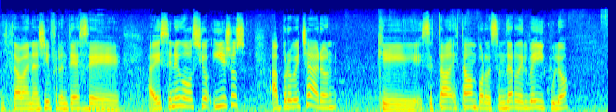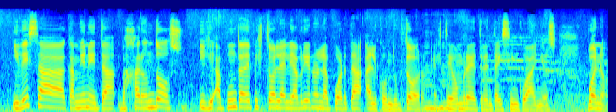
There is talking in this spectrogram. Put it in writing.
estaban allí frente a ese, a ese negocio y ellos aprovecharon que se estaban por descender del vehículo y de esa camioneta bajaron dos y a punta de pistola le abrieron la puerta al conductor, a este hombre de 35 años. Bueno,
